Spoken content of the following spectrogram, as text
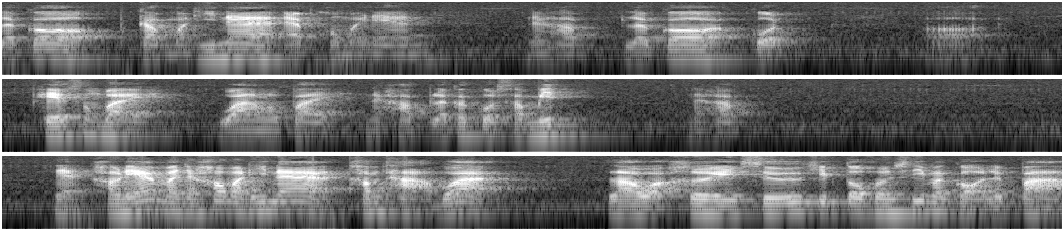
แล้วก็กลับมาที่หน้าแอปของ Binance นะครับแล้วก็กด paste ลงไปวางลงไปนะครับแล้วก็กด submit นะครับเนี่ยคราวนี้มันจะเข้ามาที่หน้าคำถามว่า เราอะเคยซื้อคริปโตเคอเรนซีมาก่อนหรือเปล่า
